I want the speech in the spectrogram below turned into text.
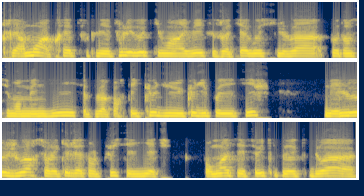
clairement, après, toutes les, tous les autres qui vont arriver, que ce soit Thiago Silva, potentiellement Mendy, ça peut apporter que du, que du positif. Mais le joueur sur lequel j'attends le plus, c'est Ziyech. Pour moi, c'est celui qui, qui doit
